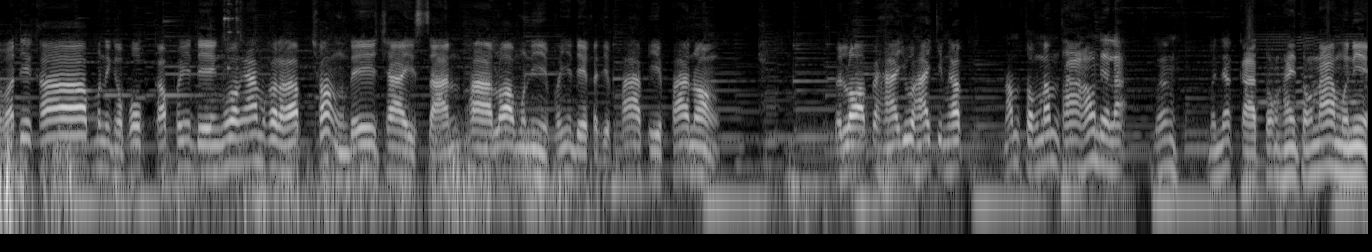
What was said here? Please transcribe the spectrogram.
สวัสดีครับมันนี้ก็พบกับพญเดงงัวงามก็ครับ ช่องเดชัยสารพาล่อมันนี้พญเดก็จะพาพี่พาน้อง ไปรอไปหาอยู่หากินครับ น้ำตรงน้ำทาเขาเนี่ยละเบิ่งบรรยากาศตรงไฮตรงหน้ามือนี้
